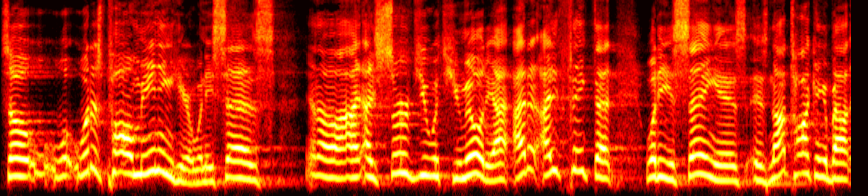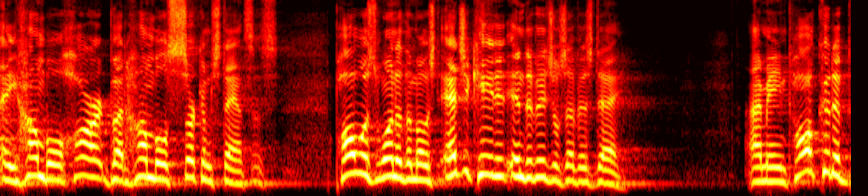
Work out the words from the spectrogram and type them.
So, what is Paul meaning here when he says, you know, I, I served you with humility? I, I, I think that what he is saying is, is not talking about a humble heart, but humble circumstances. Paul was one of the most educated individuals of his day. I mean, Paul could have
